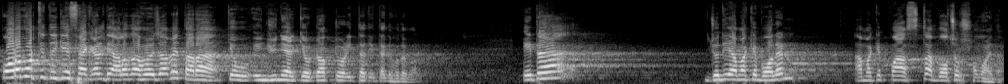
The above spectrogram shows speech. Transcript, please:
পরবর্তীতে গিয়ে ফ্যাকাল্টি আলাদা হয়ে যাবে, তারা কেউ ইঞ্জিনিয়ার কেউ ডক্টর ইত্যাদি ইত্যাদি হতে পারে এটা যদি আমাকে বলেন, আমাকে পাঁচটা বছর সময় দেন।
